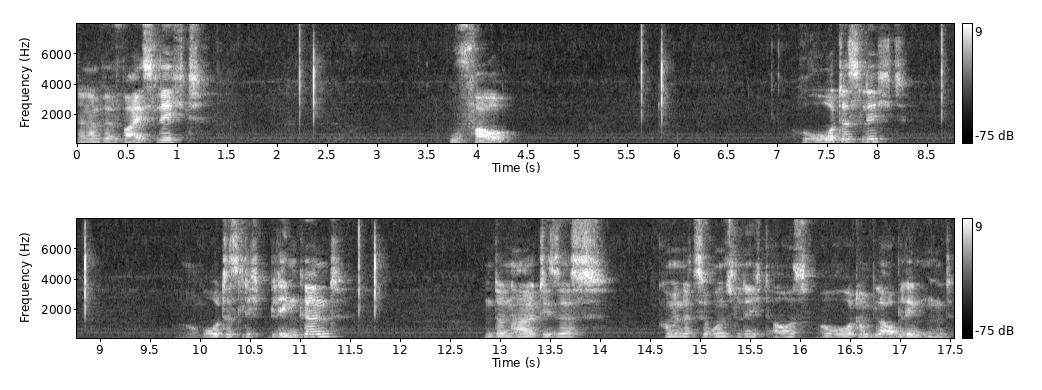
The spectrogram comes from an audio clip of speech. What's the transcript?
dann haben wir Weißlicht, UV, rotes Licht, rotes Licht blinkend und dann halt dieses Kombinationslicht aus rot und blau blinkend.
